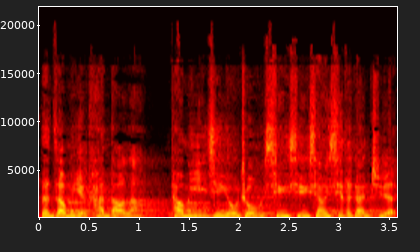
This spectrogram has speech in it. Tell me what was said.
但咱们也看到了，他们已经有种惺惺相惜的感觉。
